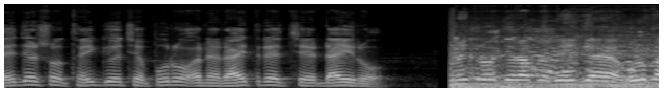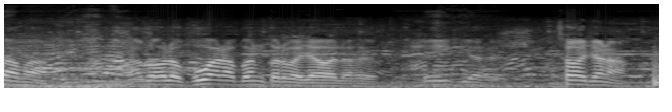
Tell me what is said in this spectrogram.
લેજર શો થઈ ગયો છે પૂરો અને રાત્રે છે ડાયરો. મિત્રો, અત્યારે આપણે બે ગયા હુડકામાં. આપણે ઓલો ફુવારા બંધ કરવા જવાના છે બે ગયા છે છ જણા.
